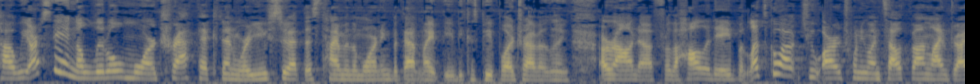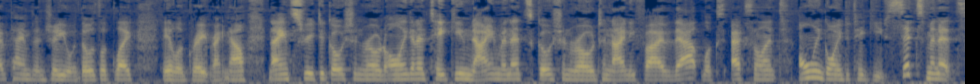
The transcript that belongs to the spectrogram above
uh, we are seeing a little more traffic than we're used to at this time of the morning, but that might be because people are traveling around uh, for the holiday. But let's go out to our 21 southbound live drive times and show you what those look like. They look great right now. 9th Street to Goshen Road, only going to take you nine minutes. Goshen Road to 95, that looks excellent. Only going to take you six minutes,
